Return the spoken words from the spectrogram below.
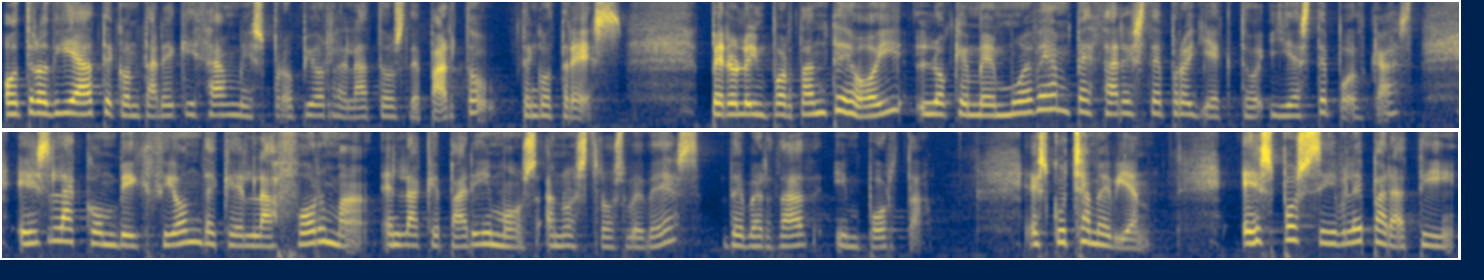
Otro día te contaré quizá mis propios relatos de parto, tengo tres, pero lo importante hoy, lo que me mueve a empezar este proyecto y este podcast, es la convicción de que la forma en la que parimos a nuestros bebés de verdad importa. Escúchame bien, es posible para ti,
